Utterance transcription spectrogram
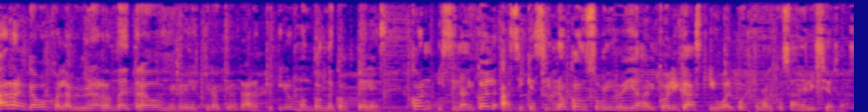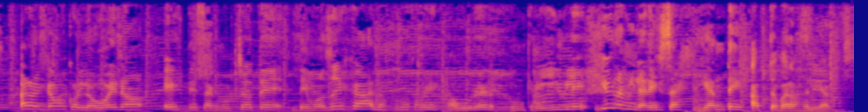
Arrancamos con la primera ronda de tragos y acá les quiero aclarar que tiene un montón de cócteles con y sin alcohol, así que si no consumís bebidas alcohólicas, igual puedes tomar cosas deliciosas. Arrancamos con lo bueno, este sanguchote de molleja, nos pusimos también esta burger increíble y una milanesa gigante apta para celíacos.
